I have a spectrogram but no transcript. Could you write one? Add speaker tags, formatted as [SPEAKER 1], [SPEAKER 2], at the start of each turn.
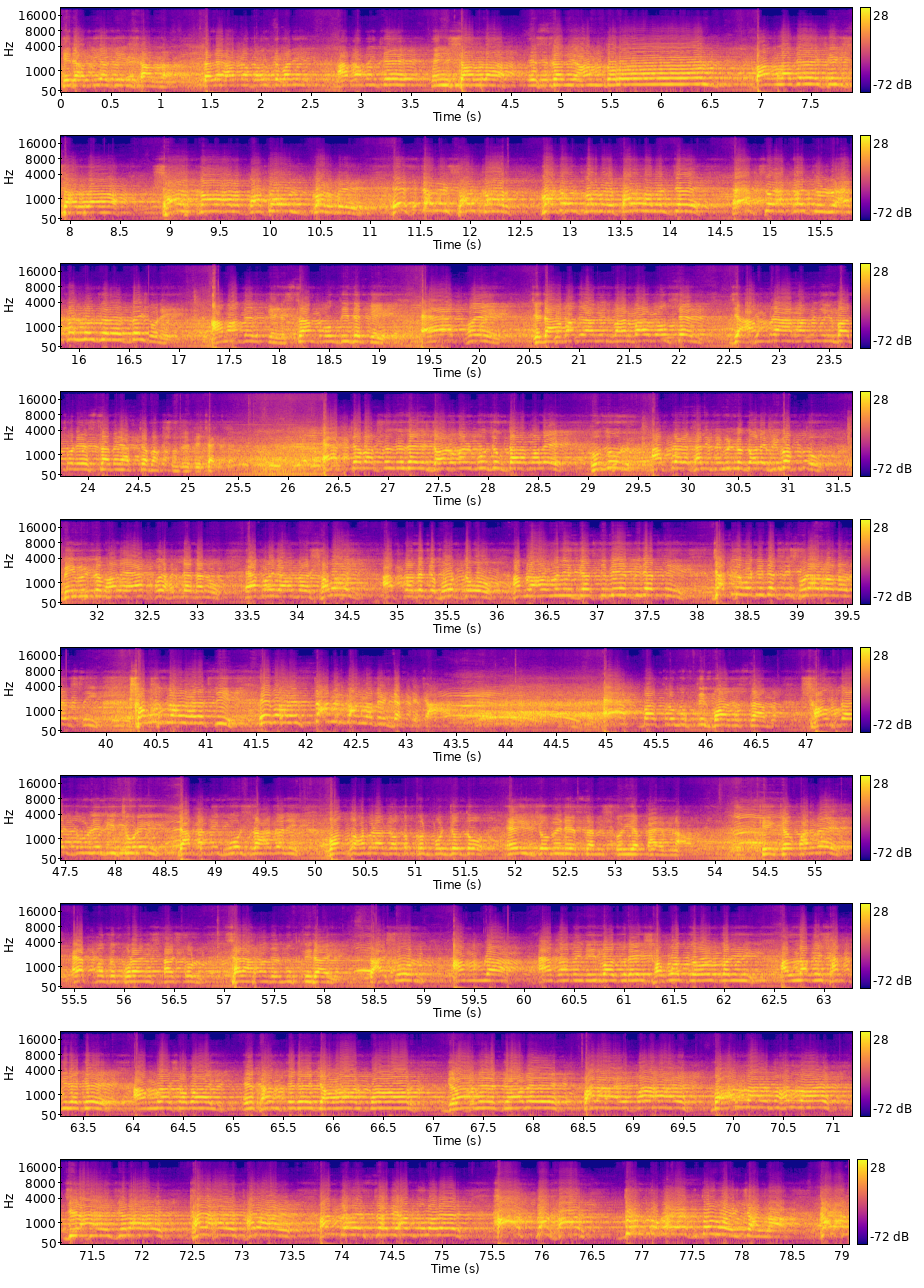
[SPEAKER 1] কি রাজি আছে ইনশাল্লাহ তাহলে আমরা বলতে পারি, আগামীতে ইনশাল্লাহ ইসলামী আন্দোলন বাংলাদেশ ইনশাল্লাহ সরকার গঠন করবে। ইসলামী সরকার গঠন করবে পার্লামেন্টে একশো একান্ন একান্ন জনের আমাদেরকে এক হয়ে, যেটা আমাদের আমির বারবার বলছেন যে আমরা আগামী নির্বাচনে ইসলামের একটা বাক্স দিতে চাই। একটা বাক্স দিতে চাই, জনগণ বুঝুক তারা বলে হুজুর আপনারা খালি বিভিন্ন দলে বিভক্ত বিভিন্ন ভাবে এক হয়ে হাল্লা কেন? এক হয়ে আমরা সবাই আপনাদেরকে ভোট দেবো। আমরা আওয়ামী লীগ দেখছি, বিএনপি দেখছি, জাতীয় পার্টি দেখছি, সোনার বাংলা দেখছি, সবুজ বাংলা দেখছি এবার ইসলামের বাংলাদেশ দেখতে চাই। একমাত্র মুক্তির পথ ইসলাম। সন্ত্রাস দুর্নীতি, চুরি, ডাকাতি, ঘুষ, রাহাজানি বন্ধ হবে না যতক্ষণ পর্যন্ত এই জমিনে ইসলামী শরিয়া কায়েম না হবে। কি কেউ পারবে? একমাত্র কোরআন শাসন ছাড়া আমাদের মুক্তি নাই। আমরা আগামী নির্বাচনে শপথ গ্রহণ করি, আল্লাহকে সাক্ষী রেখে আমরা সবাই এখান থেকে যাওয়ার পর গ্রামে গ্রামে, পাড়ায় পাড়ায়, মহল্লায় মহল্লায়, জেলায় জেলায় থানায় আমরা ইসলামী আন্দোলনের হাত পাখার দুর্ভোগের ইনশাল্লাহ কারা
